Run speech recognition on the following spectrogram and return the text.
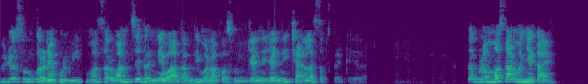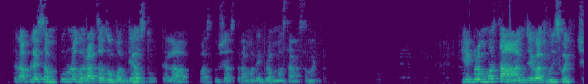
व्हिडिओ सुरू करण्यापूर्वी तुम्हा सर्वांचे धन्यवाद. अगदी मनापासून ज्यांनी ज्यांनी चॅनलला सबस्क्राईब केलेला आहे. तर ब्रह्मस्थान म्हणजे काय? तर आपल्या संपूर्ण घराचा जो मध्य असतो त्याला वास्तुशास्त्रामध्ये ब्रह्मस्थान असं म्हणतात. हे ब्रह्मस्थान जेव्हा तुम्ही स्वच्छ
